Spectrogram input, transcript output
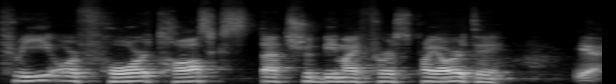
three or four tasks that should be my first priority. Yeah.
